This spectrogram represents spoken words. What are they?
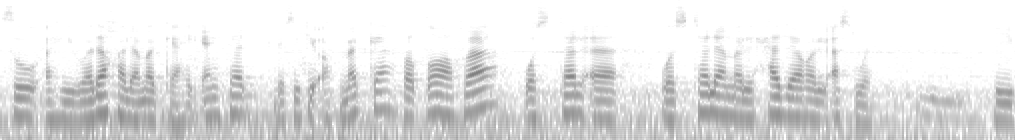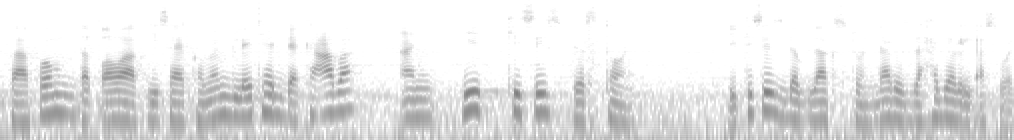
so uh, he ودخل مكة he entered the city of Mecca فطاف واستل, uh, واستلم الحجر الأسود he performed the tawaf he circumambulated the Kaaba and he kisses the stone he kisses the black stone that is the حجر الأسود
